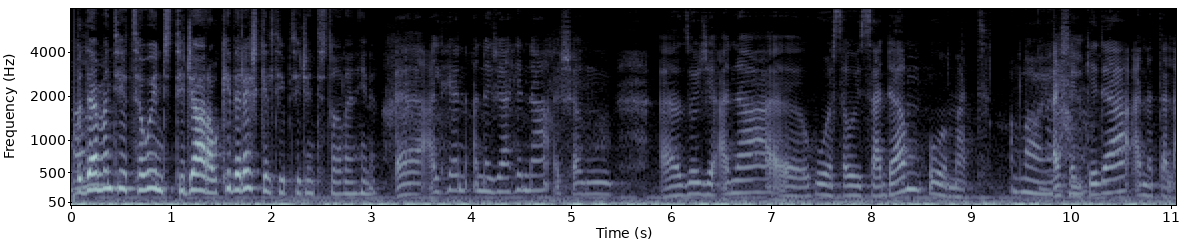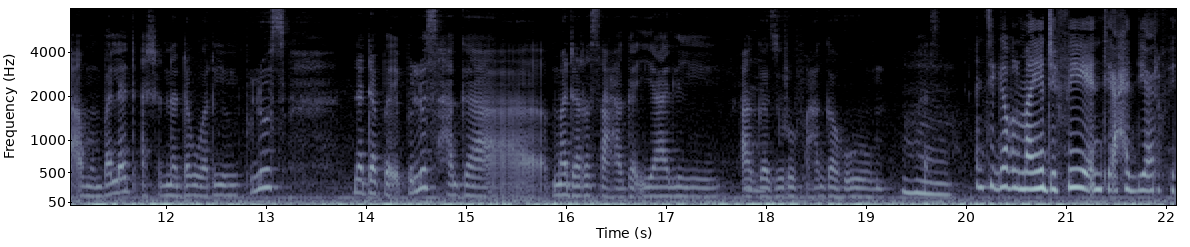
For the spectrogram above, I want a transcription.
بدام انت تسوين تجارة وكذا ليش قلتي بتجين تشتغلين هنا؟ آه الحين أنا جا هنا عشان آه زوجي أنا آه هو سوي صدام هو مات. الله يرحمه. عشان كده أنا طالعة من بلد عشان ندور فلوس ندفع فلوس حق مدرسة حق عيالي حق ظروف حقهم مم. انت قبل ما يجي فيه انت احد يعرف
